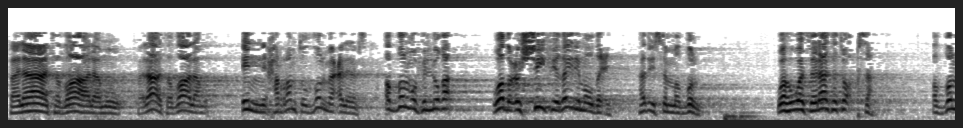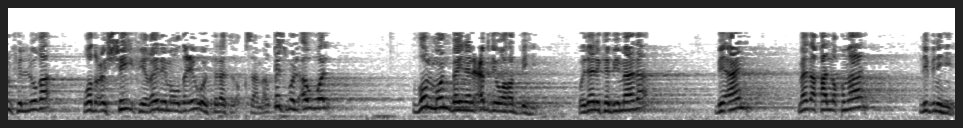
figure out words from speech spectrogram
فلا تظالموا فلا تظالموا. إني حرمت الظلم على نفسي. الظلم في اللغة وضع الشيء في غير موضعه. هذا يسمى الظلم. وهو ثلاثة أقسام. الظلم في اللغة وضع الشيء في غير موضعه وهو ثلاثة أقسام. القسم الأول ظلم بين العبد وربه. وذلك بماذا؟ بأن ماذا قال لقمان لابنه؟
